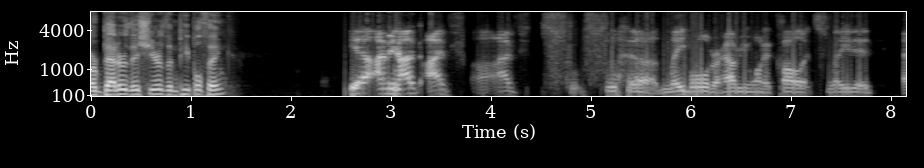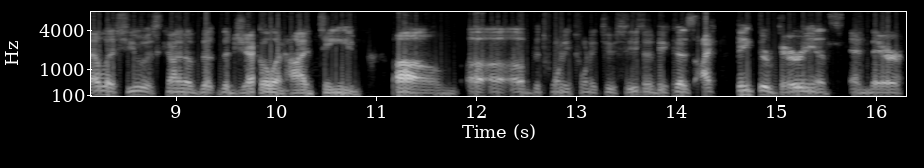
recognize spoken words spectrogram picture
are better this year than people think? Yeah, I mean, I've I've uh, I've uh, labeled or however you want to call it, slated LSU as kind of the, the Jekyll and Hyde team um, uh, uh of the 2022 season because I think their variance and their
